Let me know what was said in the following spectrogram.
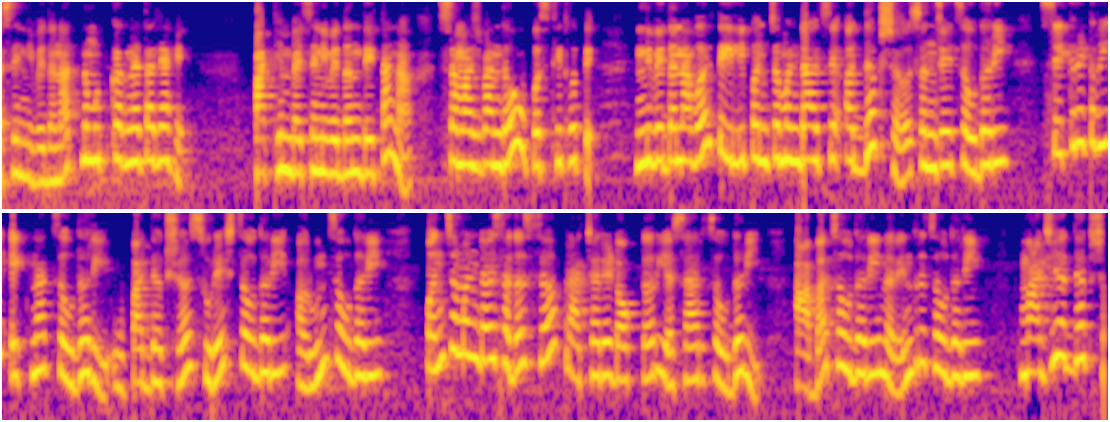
असे निवेदनात नमूद करण्यात आले आहे. पाठिंब्याचे निवेदन देताना समाज बांधव उपस्थित होते. निवेदनावर तेली पंचमंडळाचे अध्यक्ष संजय चौधरी सेक्रेटरी एकनाथ चौधरी उपाध्यक्ष सुरेश चौधरी अरुण चौधरी पंचमंडळ सदस्य प्राचार्य doctor S R Chaudhari Aba Chaudhari Narendra Chaudhari माजी अध्यक्ष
